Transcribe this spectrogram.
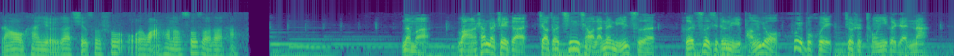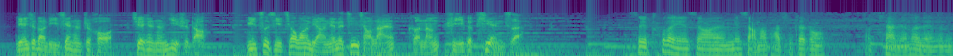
然后我看有一个起诉书，我网上能搜索到他。那么，网上的这个叫做金小兰的女子和自己的女朋友会不会就是同一个人呢？联系到李先生之后，薛先生意识到。与自己交往两年的金小兰可能是一个骗子。最初的印象没想到他是这种骗人的人，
